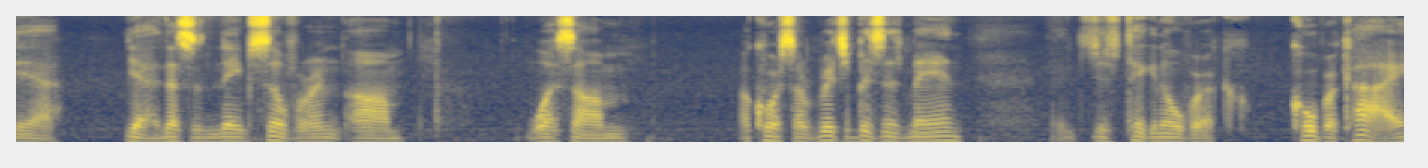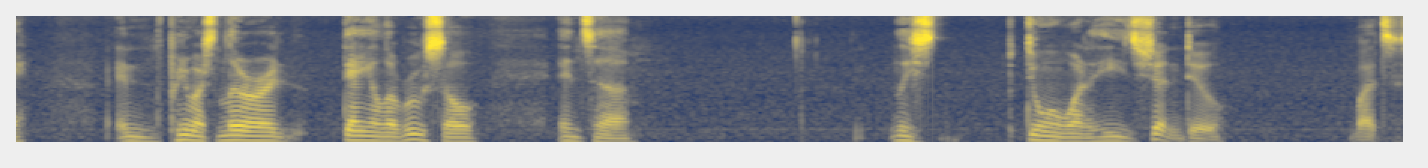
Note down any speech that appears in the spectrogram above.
yeah, yeah, that's his name, Silverman. Um, was um, of course, a rich businessman, just taking over Cobra Kai, and pretty much lured Daniel LaRusso into at least doing what he shouldn't do. But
